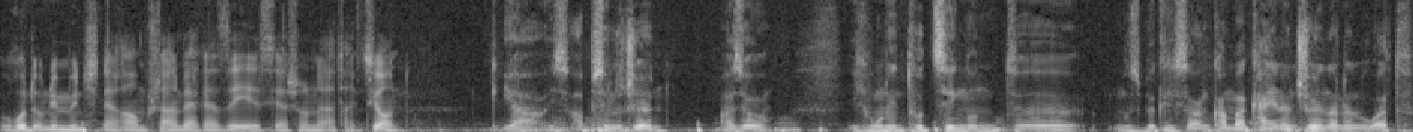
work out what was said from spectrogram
rund um den Münchner Raum Starnberger See ist ja schon eine Attraktion. Ja, ist absolut schön. Also ich wohne in Tutzing und äh, muss wirklich sagen, kann man keinen schöneren Ort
